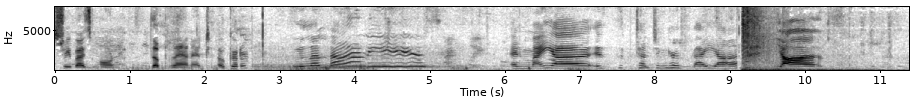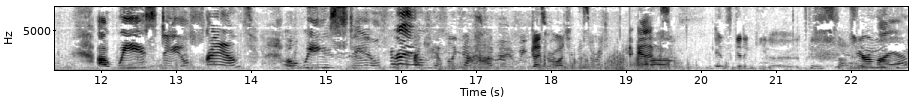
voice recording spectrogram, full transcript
Street bus on the planet. Okay. Ululani's. And Maya is touching her thigh. Yes. Are we still friends? Are we still friends? I can't believe that happened. We guys were watching this already. And It's getting keto. It's getting saucy. Jeremiah.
